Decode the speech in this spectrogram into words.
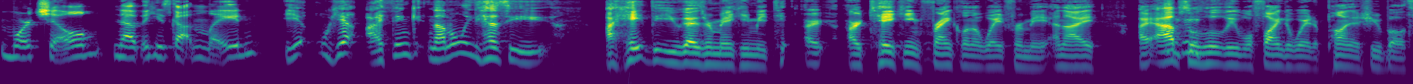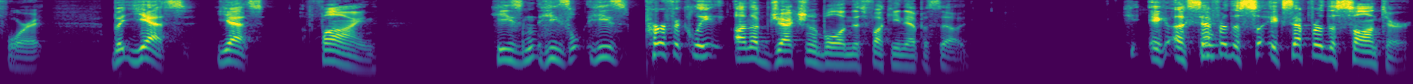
more chill now that he's gotten laid Yeah, yeah. I think not only has he, I hate that you guys are making me t- are, are taking Franklin away from me, and I I mm-hmm. absolutely will find a way to punish you both for it. But yes, yes, fine. He's he's he's perfectly unobjectionable in this fucking episode, He- except for the except for the saunter.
